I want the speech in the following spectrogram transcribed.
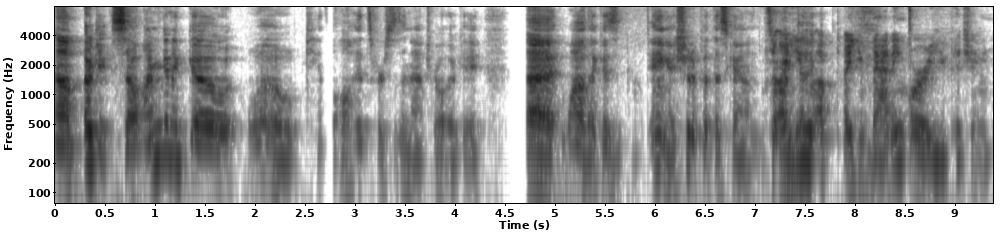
Um, okay, so I'm gonna go. Whoa, cancel all hits versus a natural. Okay. Uh, wow, that guy's. Dang, I should have put this guy on. So are you deck. up? Are you batting or are you pitching?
